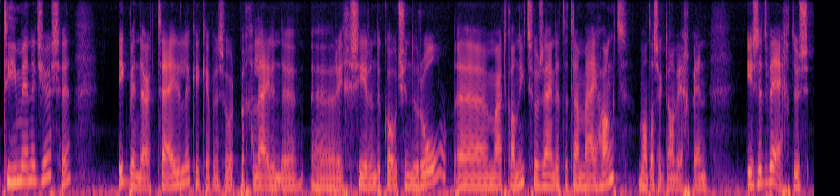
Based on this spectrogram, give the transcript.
teammanagers. Hè. Ik ben daar tijdelijk. Ik heb een soort begeleidende, uh, regisserende, coachende rol. Uh, maar het kan niet zo zijn dat het aan mij hangt. Want als ik dan weg ben, is het weg. Dus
